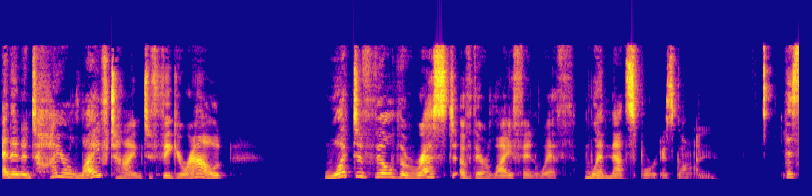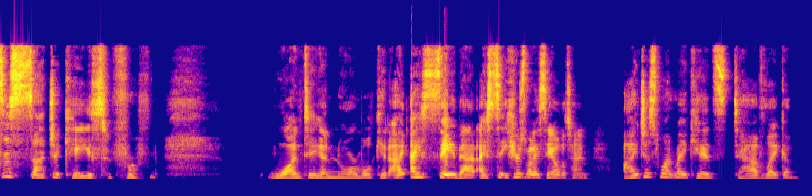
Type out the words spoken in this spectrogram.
and an entire lifetime to figure out what to fill the rest of their life in with when that sport is gone. This is such a case for wanting a normal kid. I, I say that. I say, here's what I say all the time. I just want my kids to have like a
